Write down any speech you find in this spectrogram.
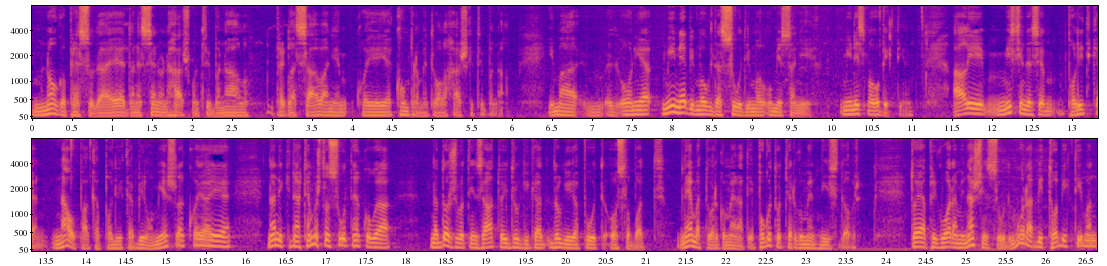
mnogo presuda je doneseno na Haškom tribunalu preglasavanjem koje je komprometovalo Haški tribunal. Ima, on je, mi ne bi mogli da sudimo umjesto njih. Mi nismo objektivni. Ali mislim da se politika, naopaka politika bilo umješala koja je na neki način, ne može to sud nekoga na doživotni zato i drugi ga, drugi ga put osloboditi. Nema tu argumenta. i Pogotovo ti argument nisu dobri. To ja prigovaram i našem sudu. Mora biti objektivan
